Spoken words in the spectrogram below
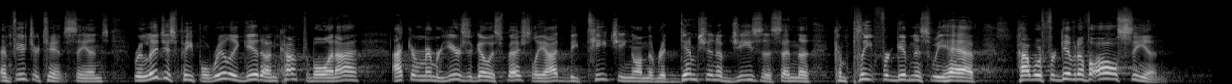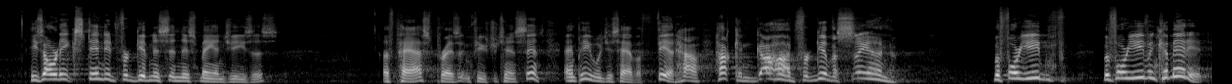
and future tense sins, religious people really get uncomfortable. And I, I can remember years ago, especially, I'd be teaching on the redemption of Jesus and the complete forgiveness we have, how we're forgiven of all sin. He's already extended forgiveness in this man, Jesus, of past, present, and future tense sins. And people just have a fit. How, how can God forgive a sin before you, even, before you even commit it?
